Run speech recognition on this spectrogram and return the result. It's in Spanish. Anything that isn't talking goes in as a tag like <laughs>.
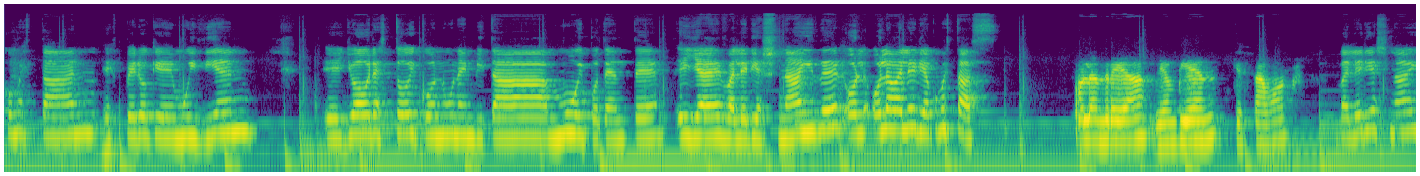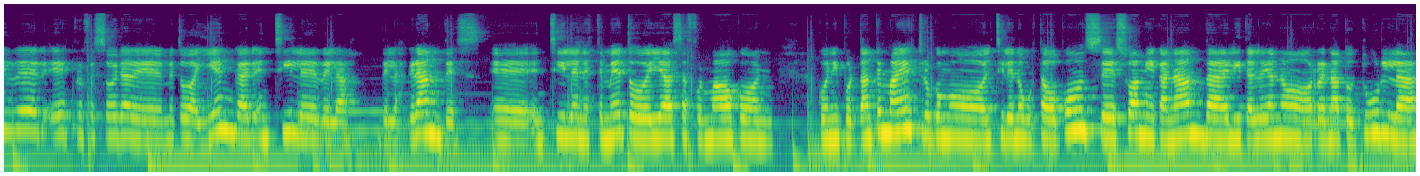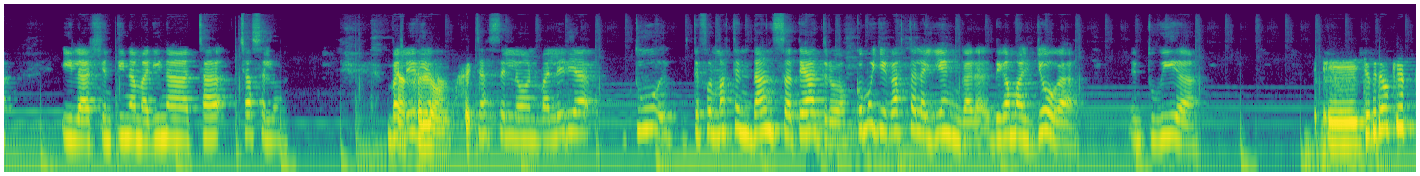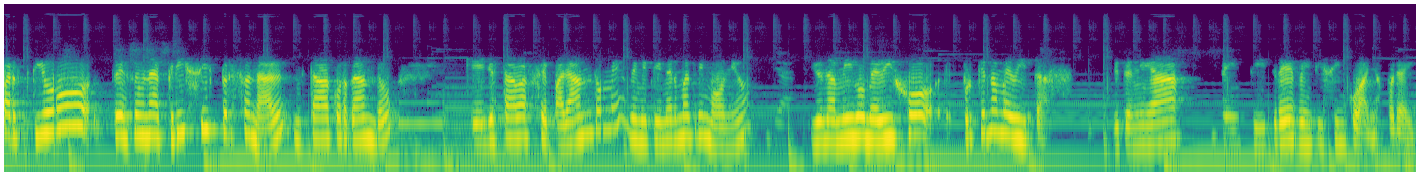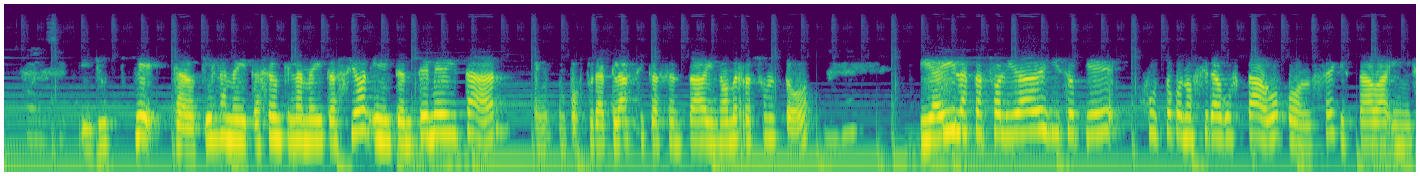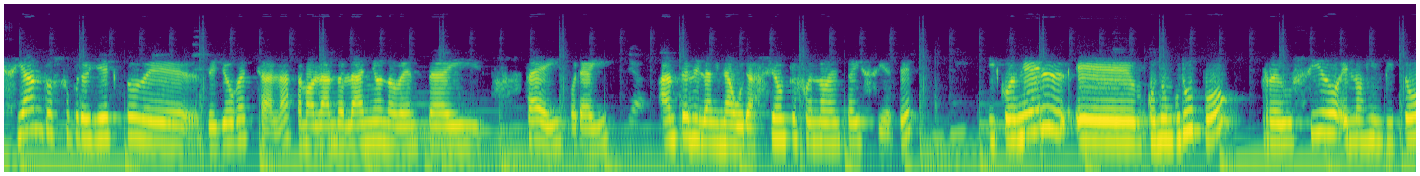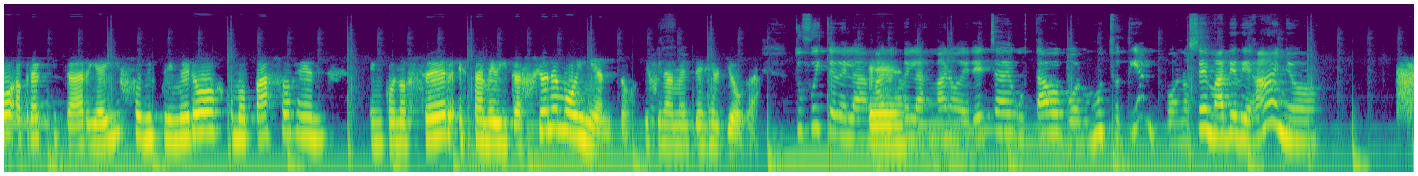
¿cómo están? Espero que muy bien. Eh, yo ahora estoy con una invitada muy potente. Ella es Valeria Schneider. Hola, Valeria, ¿cómo estás? Hola Andrea, bien, bien, ¿qué estamos? Valeria Schneider es profesora de método Iyengar en Chile, de, de las grandes eh, en Chile en este método. Ella se ha formado con, con importantes maestros como el chileno Gustavo Ponce, Swami Ekananda, el italiano Renato Turla, y la argentina Marina Chacelón. Valeria, Chacelón, Valeria, tú te formaste en danza, teatro. ¿Cómo llegaste a la yenga, digamos al yoga en tu vida? Eh, yo creo que partió desde una crisis personal. Me estaba acordando que yo estaba separándome de mi primer matrimonio y un amigo me dijo, ¿por qué no meditas? Yo tenía 23, 25 años por ahí. Y yo, ¿qué? Claro, ¿qué es la meditación? ¿Qué es la meditación? E intenté meditar en, postura clásica sentada y no me resultó. Y ahí las casualidades hizo que justo conociera a Gustavo Ponce, que estaba iniciando su proyecto de, yoga chala, estamos hablando del año 96, por ahí, antes de la inauguración que fue en 97. Y con él, eh, con un grupo, reducido, él nos invitó a practicar y ahí fue mis primeros como pasos en, en conocer esta meditación en movimiento, que finalmente es el yoga. Tú fuiste de la, mano, eh, de las manos derechas de Gustavo por mucho tiempo, no sé, más de 10 años.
